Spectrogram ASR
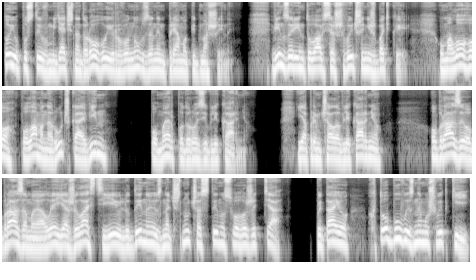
той упустив м'яч на дорогу і рвонув за ним прямо під машини. Він зорієнтувався швидше, ніж батьки. У малого поламана ручка, а він помер по дорозі в лікарню. Я примчала в лікарню образи образами, але я жила з цією людиною значну частину свого життя. Питаю, хто був із ним у швидкій,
